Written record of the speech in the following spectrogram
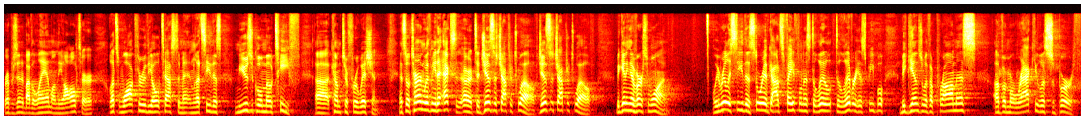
represented by the lamb on the altar, let's walk through the Old Testament and let's see this musical motif uh, come to fruition. And so, turn with me to, Exodus, or to Genesis chapter 12. Genesis chapter 12, beginning of verse 1. We really see the story of God's faithfulness to deliver his people begins with a promise of a miraculous birth,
